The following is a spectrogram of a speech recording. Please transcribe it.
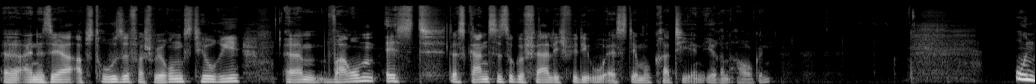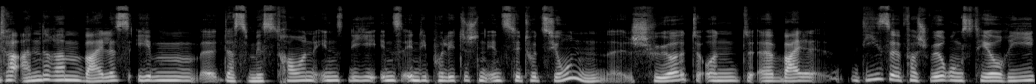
äh, eine sehr abstruse Verschwörungstheorie. Ähm, warum ist das Ganze so gefährlich für die US-Demokratie in Ihren Augen? Unter anderem, weil es eben äh, das Misstrauen in die, ins, in die politischen Institutionen äh, schürt und äh, weil diese Verschwörungstheorie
